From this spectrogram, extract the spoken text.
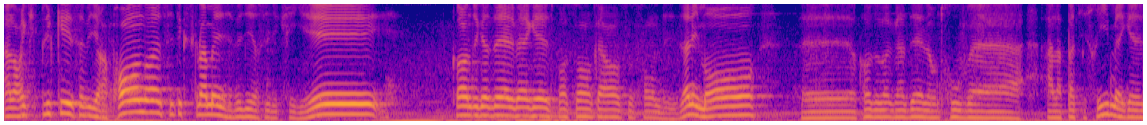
Alors expliquer, ça veut dire apprendre. C'est exclamer, ça veut dire c'est décrier. Corne de gazelle, merguez, poisson, carotte, ce sont des aliments. Euh, corne de gazelle, on trouve euh, à la pâtisserie, merguez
